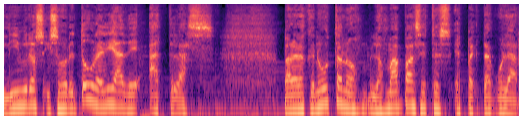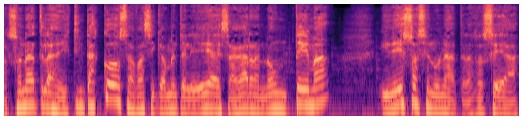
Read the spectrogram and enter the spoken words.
libros y sobre todo una línea de atlas. Para los que nos gustan los, mapas, esto es espectacular. Son atlas de distintas cosas. Básicamente la idea es agarran ¿no? un tema y de eso hacen un atlas. O sea,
